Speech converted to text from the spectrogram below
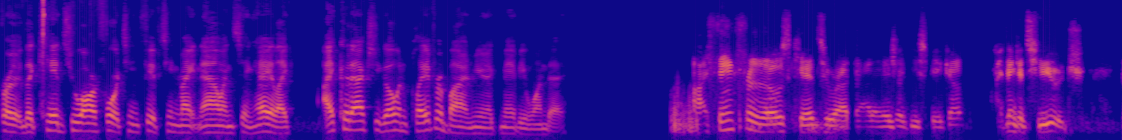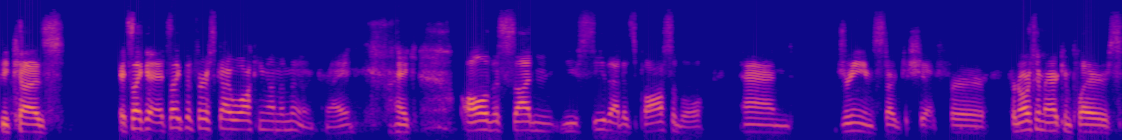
for the kids who are 14, 15 right now, and saying, hey, like I could actually go and play for Bayern Munich maybe one day. I think for those kids who are at that age, like you speak of, I think it's huge because it's like a, it's like the first guy walking on the moon, right? Like all of a sudden you see that it's possible, and dreams start to shift for for North American players.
